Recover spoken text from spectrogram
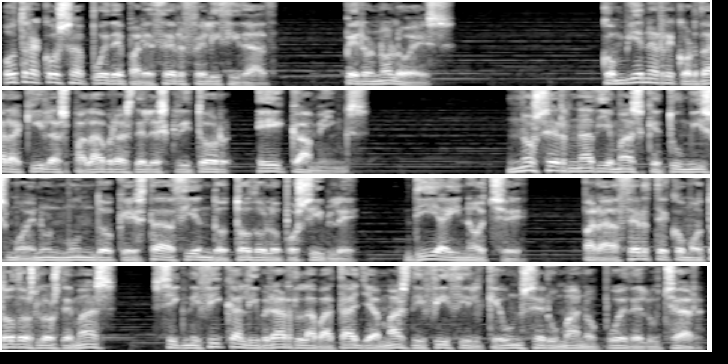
Otra cosa puede parecer felicidad, pero no lo es. Conviene recordar aquí las palabras del escritor A. Cummings. No ser nadie más que tú mismo en un mundo que está haciendo todo lo posible, día y noche, para hacerte como todos los demás, significa librar la batalla más difícil que un ser humano puede luchar,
